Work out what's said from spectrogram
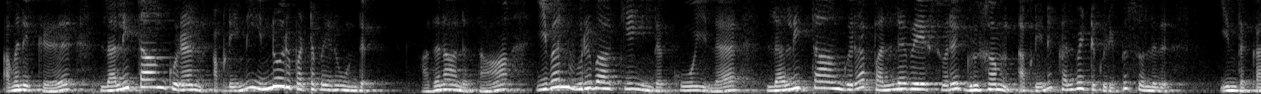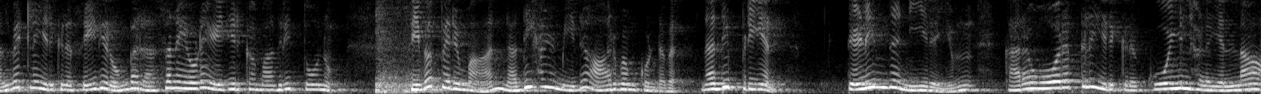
அவனுக்கு லலிதாங்குரன் அப்படின்னு இன்னொரு பட்டப்பெயரும் உண்டு. அதனால தான் இவன் உருவாக்கிய இந்த கோயிலை லலிதாங்குர பல்லவேஸ்வர கிருகம் அப்படின்னு கல்வெட்டு குறிப்பு சொல்லுது. இந்த கல்வெட்டில் இருக்கிற செய்தி ரொம்ப ரசனையோடு எழுதியிருக்க மாதிரி தோணும். சிவபெருமான் நதிகள் மீது ஆர்வம் கொண்டவர் நதி பிரியன் தெளிந்த நீரையும் கரவோரத்தில் இருக்கிற கோயில்களை எல்லாம்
